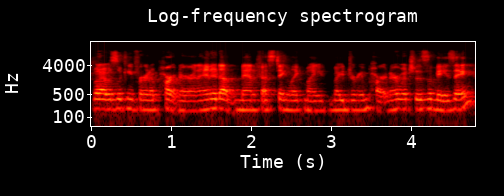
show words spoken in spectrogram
what I was looking for in a partner. And I ended up manifesting like my, my dream partner, which was amazing.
